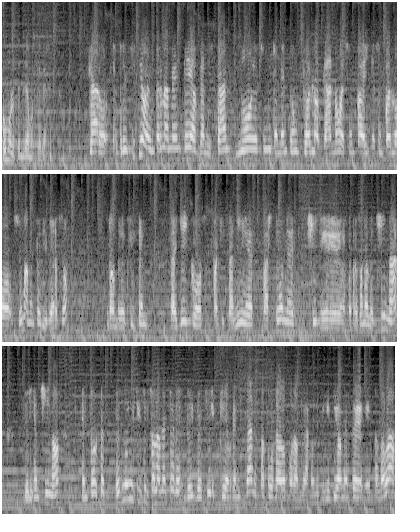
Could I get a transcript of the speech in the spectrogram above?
¿cómo lo tendríamos que ver? Claro, en principio internamente Afganistán no es únicamente un pueblo afgano, es un país, es un pueblo sumamente diverso, donde existen tayikos, pakistaníes, pashtunes, eh, personas de China, de origen chino. Entonces, es muy difícil solamente de, decir que Afganistán está poblado por afganos. Definitivamente eso no va.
